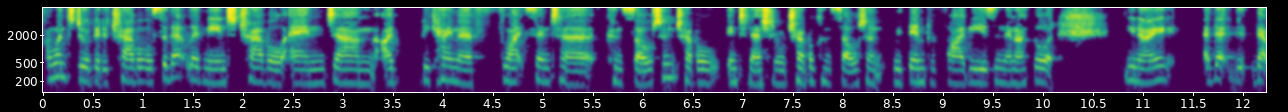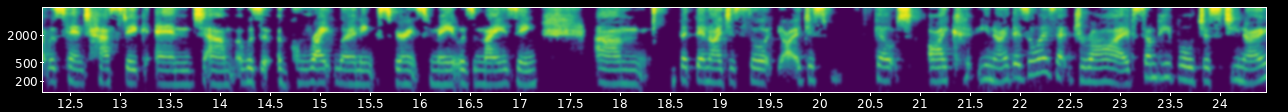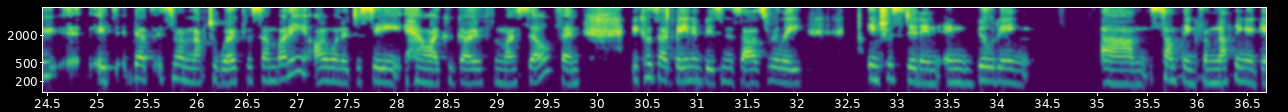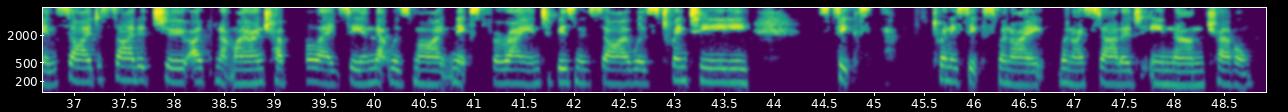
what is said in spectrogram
i wanted to do a bit of travel. So that led me into travel and um, i became a Flight Centre consultant travel international travel consultant with them for five years. And then i thought you know that that was fantastic, and um, it was a, great learning experience for me. It was amazing. Um, but then I just thought, I just felt I could, you know, there's always that drive. Some people just, you know, it's that's it's not enough to work for somebody. I wanted to see how I could go for myself, and because I'd been in business, I was really interested in in building um, something from nothing again. So I decided to open up my own travel agency, and that was my next foray into business. So I was 26, 26 when I when I started in um, travel.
